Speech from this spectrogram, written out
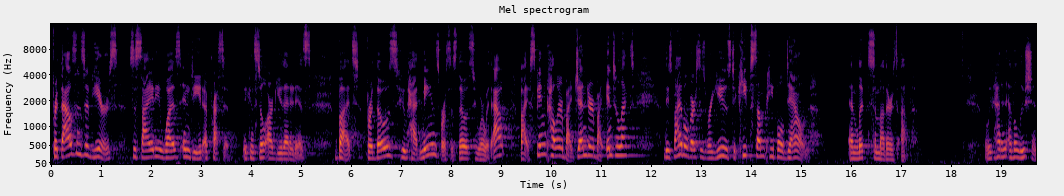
For thousands of years, society was indeed oppressive. We can still argue that it is. But for those who had means versus those who were without, by skin color, by gender, by intellect, these Bible verses were used to keep some people down and lift some others up. We've had an evolution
